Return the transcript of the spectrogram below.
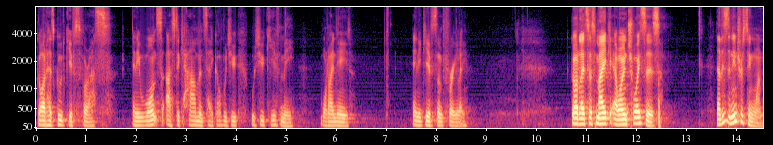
God has good gifts for us, and He wants us to come and say, God, would you, would you give me what I need? And He gives them freely. God lets us make our own choices. Now, this is an interesting one.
